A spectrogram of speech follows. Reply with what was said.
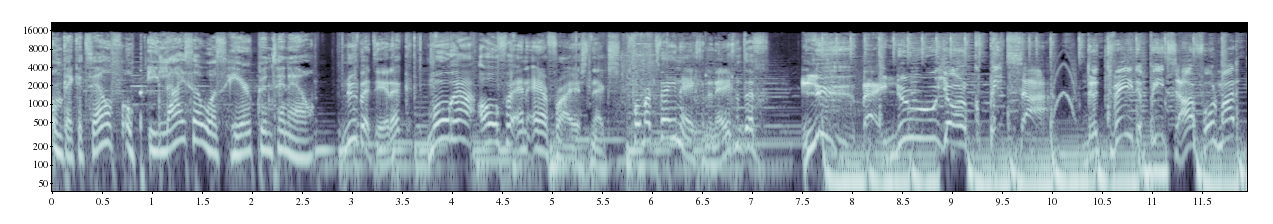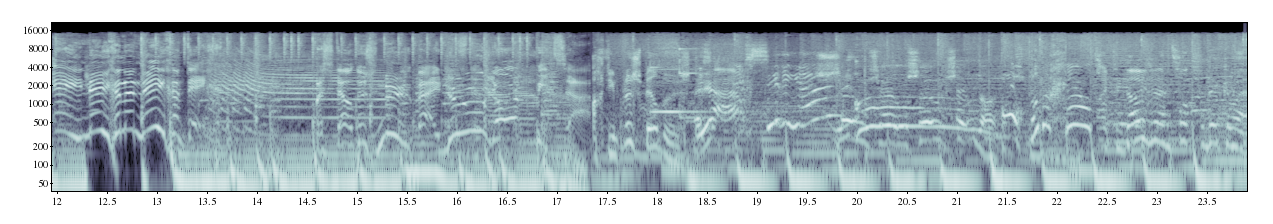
Ontdek het zelf op elizawasheer.nl. Nu bij Dirk, Mora, oven en airfryer snacks. Voor maar 2,99. Nu bij New York Pizza. De tweede pizza voor maar 1,99. Bestel dus nu bij New York Pizza. 18 plus speelbus. Ja. Echt serieus? 7, 7, 7, 7 Oh, wat een geld. 18.000. Wat verdikke me.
